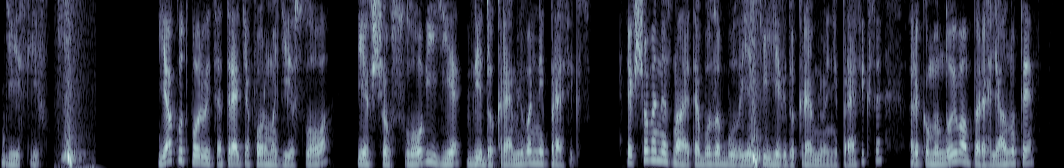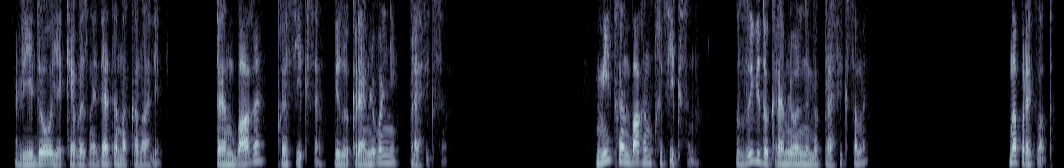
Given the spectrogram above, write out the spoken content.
дієслів. Як утворюється третя форма дієслова, якщо в слові є відокремлювальний префікс? Якщо ви не знаєте або забули, які є відокремлювальні префікси, рекомендую вам переглянути відео, яке ви знайдете на каналі. Тренбаре префікси. Відокремлювальні префікси. Trennbaren префіксен з відокремлювальними префіксами. Наприклад,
